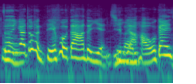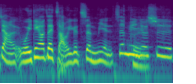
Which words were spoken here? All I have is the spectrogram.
这应该都很跌破大家的眼睛。这样好，我刚才讲，我一定要再找一个正面，正面就是。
